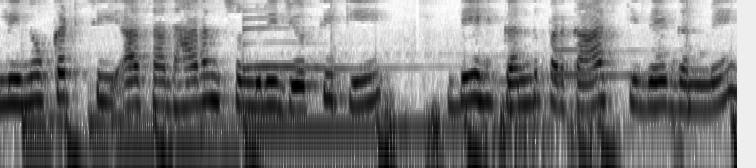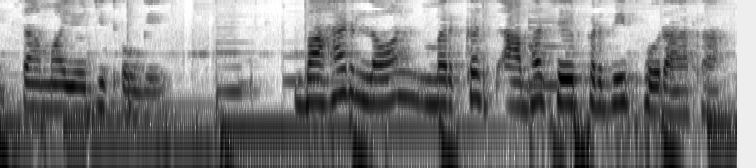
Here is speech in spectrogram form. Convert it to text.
लिनोकट सी असाधारण सुंदरी ज्योति की देह गंध प्रकाश की देह गंध में समायोजित हो गई। बाहर लॉन मरकस आभा से प्रदीप हो रहा था।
